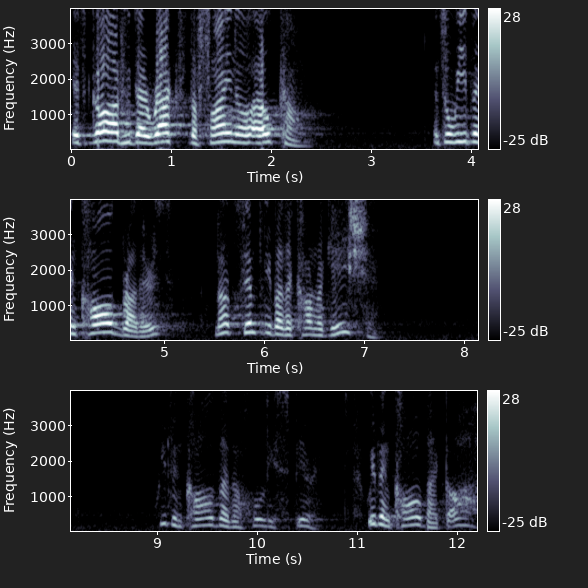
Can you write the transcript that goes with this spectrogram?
it's God who directs the final outcome. And so we've been called, brothers, not simply by the congregation. We've been called by the Holy Spirit. We've been called by God.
